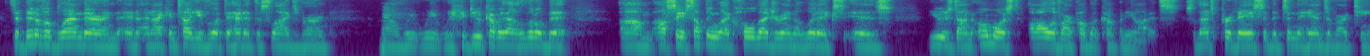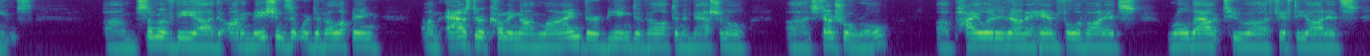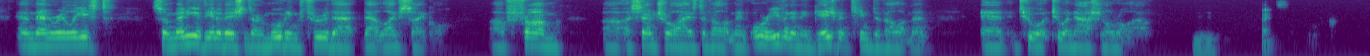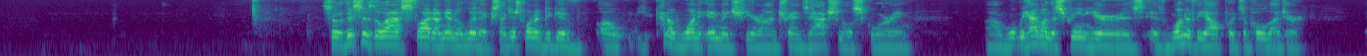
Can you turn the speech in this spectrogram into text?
It's a bit of a blend there. And, and, and I can tell you've looked ahead at the slides, Vern. Um, we, we, we do cover that a little bit. Um, I'll say something like whole ledger analytics is used on almost all of our public company audits. So that's pervasive. It's in the hands of our teams. Um, some of the, uh, the automations that we're developing, um, as they're coming online, they're being developed in a national uh, central role, uh, piloted on a handful of audits, rolled out to uh, 50 audits, and then released. So many of the innovations are moving through that, that life cycle uh, from uh, a centralized development or even an engagement team development and to a, to a national rollout. Mm-hmm. Thanks. So this is the last slide on analytics. I just wanted to give uh, kind of one image here on transactional scoring. Uh, what we have on the screen here is, is one of the outputs of Whole Ledger.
